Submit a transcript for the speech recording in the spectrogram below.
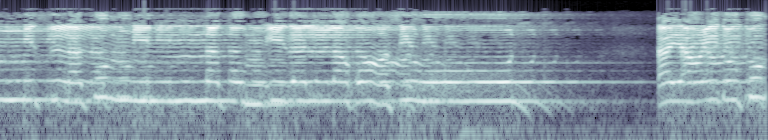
مثلكم إنكم إذا لخاسرون أيعدكم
